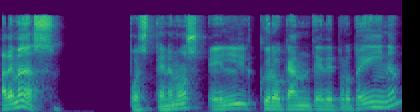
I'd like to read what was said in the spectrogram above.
Además, pues tenemos el crocante de proteína,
